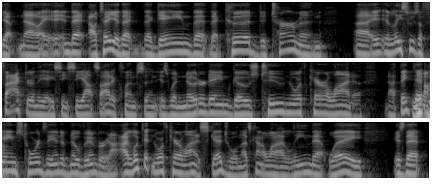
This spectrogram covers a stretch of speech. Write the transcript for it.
Yeah, no, and that I'll tell you that the game that that could determine uh, at least who's a factor in the ACC outside of Clemson is when Notre Dame goes to North Carolina, and I think that yeah. game's towards the end of November. And I, I looked at North Carolina's schedule, and that's kind of what I lean that way. Is that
